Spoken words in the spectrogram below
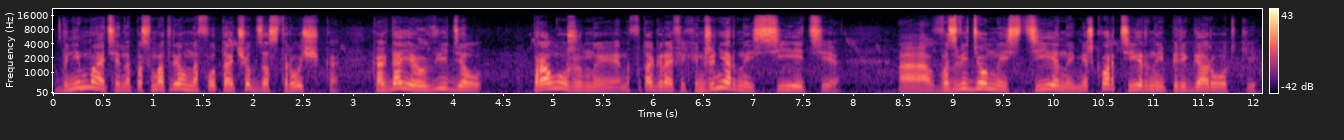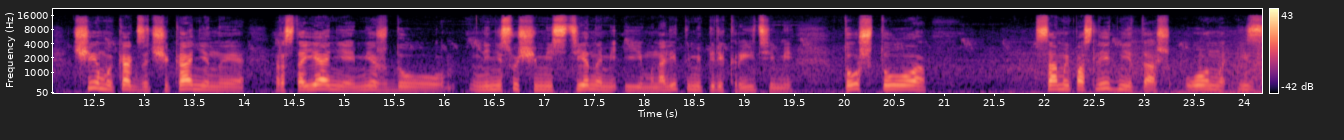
внимательно посмотрел на фотоотчет застройщика, когда я увидел проложенные на фотографиях инженерные сети, а, возведенные стены, межквартирные перегородки, чем и как зачеканены расстояние между ненесущими стенами и монолитными перекрытиями, то, что самый последний этаж, он из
